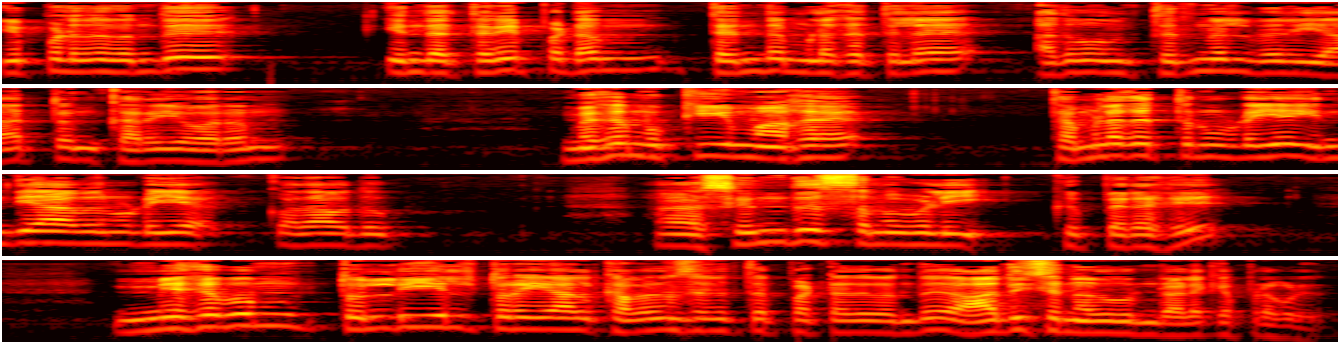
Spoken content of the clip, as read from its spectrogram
இப்பொழுது வந்து இந்த திரைப்படம் தென் தமிழகத்தில் அதுவும் திருநெல்வேலி ஆற்றங் கரையோரம் மிக முக்கியமாக தமிழகத்தினுடைய இந்தியாவினுடைய அதாவது சிந்து சமவெளிக்கு பிறகு மிகவும் தொல்லியல் துறையால் கவனம் செலுத்தப்பட்டது வந்து ஆதிச்சநல்லூர் என்று அழைக்கப்படக்கூடியது.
